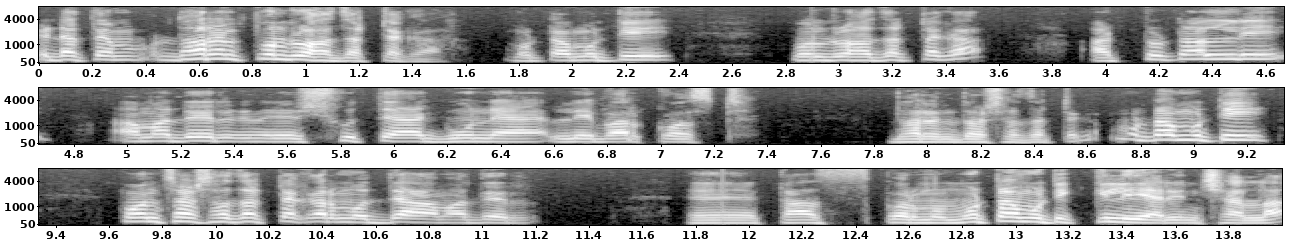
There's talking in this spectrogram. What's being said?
এটাতে ধরেন পনেরো হাজার টাকা, মোটামুটি পনেরো হাজার টাকা। আর টোটালি আমাদের সুতা, গুনা লেবার কস্ট ধরেন দশ হাজার টাকা। মোটামুটি পঞ্চাশ হাজার টাকার মধ্যে আমাদের কাজকর্ম মোটামুটি ক্লিয়ার ইনশাল্লাহ।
